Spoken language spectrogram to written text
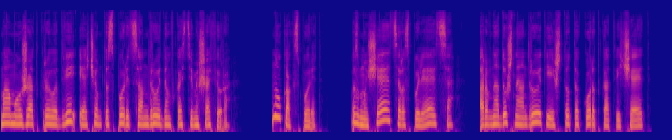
мама уже открыла дверь и о чем-то спорит с андроидом в костюме шофера. Ну, как спорит? Возмущается, распыляется, а равнодушный андроид ей что-то коротко отвечает,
